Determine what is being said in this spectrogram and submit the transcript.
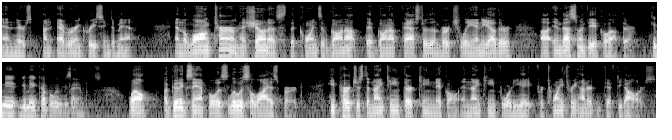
and there's an ever increasing demand. And the long term has shown us that coins have gone up. They've gone up faster than virtually any other uh, investment vehicle out there. Give me, give me a couple of examples. Well, a good example is Louis Eliasberg. He purchased a 1913 nickel in 1948 for $2,350.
